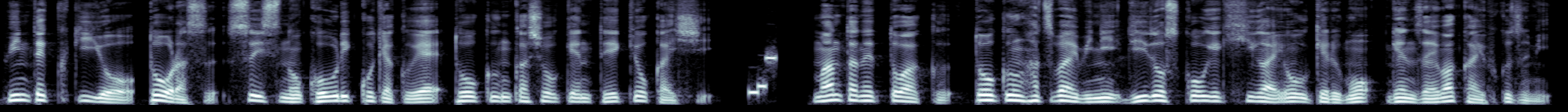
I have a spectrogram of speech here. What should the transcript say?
フィンテック企業トーラス、スイスの小売顧客へトークン化証券提供開始。マンタネットワーク、トークン発売日に DDoS 攻撃被害を受けるも、現在は回復済み。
